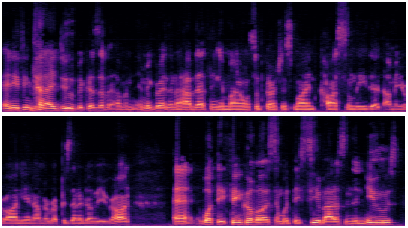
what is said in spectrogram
anything that I do because of I'm an immigrant and I have that thing in my own subconscious mind constantly that I'm an Iranian, I'm a representative of Iran, and what they think of us and what they see about us in the news.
